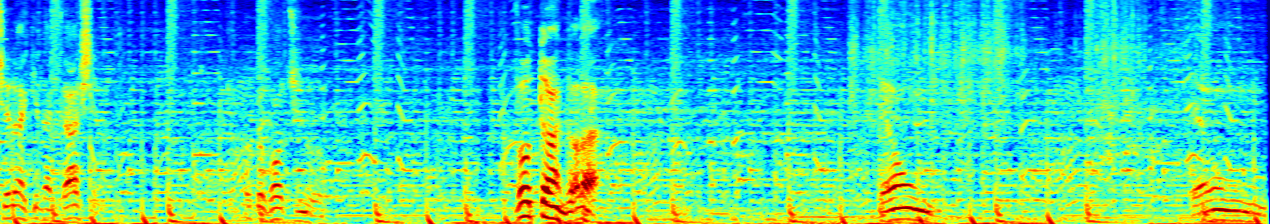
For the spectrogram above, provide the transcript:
Tirar aqui da caixa. Depois eu volto de novo. Voltando, olha lá. É um... É um...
